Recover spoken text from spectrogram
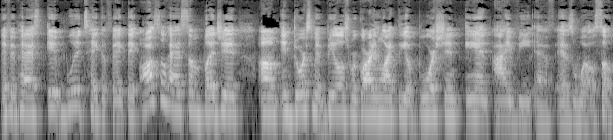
if it passed, it would take effect. They also had some budget um, endorsement bills regarding like the abortion and IVF as well. So,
